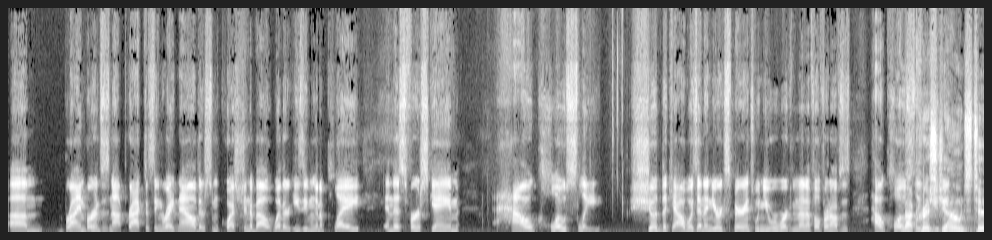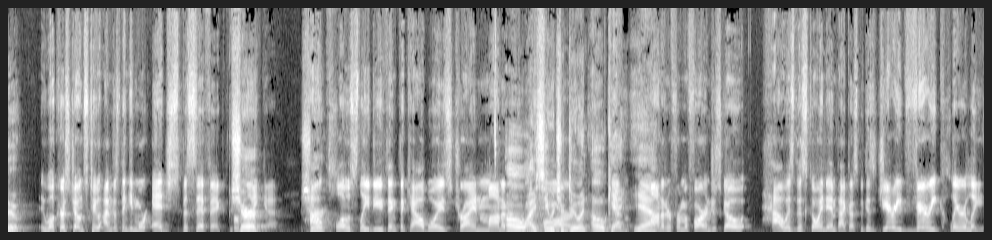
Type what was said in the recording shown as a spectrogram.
Um, Brian Burns is not practicing right now. There's some question about whether he's even going to play in this first game. How closely should the Cowboys, and in your experience when you were working in NFL front offices, how closely About Chris be- Jones too. well, Chris Jones too. I'm just thinking more edge specific. Sure. Micah. Sure. How closely do you think the Cowboys try and monitor? Oh, I see what you're doing. Okay. Yeah. Monitor from afar and just go, how is this going to impact us? Because Jerry very clearly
